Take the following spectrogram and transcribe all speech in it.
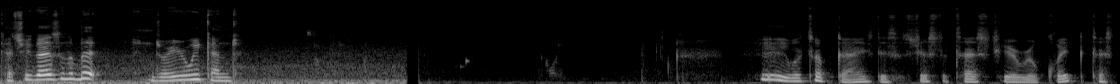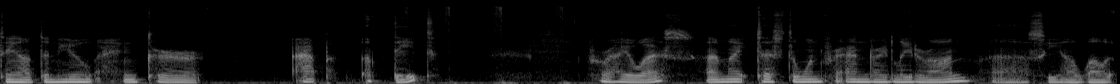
Catch you guys in a bit. Enjoy your weekend. Hey, what's up, guys? This is just a test here, real quick, testing out the new Anchor app update for iOS. I might test the one for Android later on, uh, see how well it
